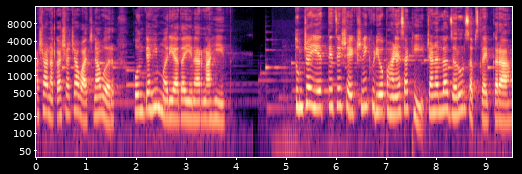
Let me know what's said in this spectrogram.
अशा नकाशाच्या वाचनावर कोणत्याही मर्यादा येणार नाहीत. तुमच्या इयत्तेचे शैक्षणिक व्हिडिओ पाहण्यासाठी चॅनलला जरूर सबस्क्राईब करा.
